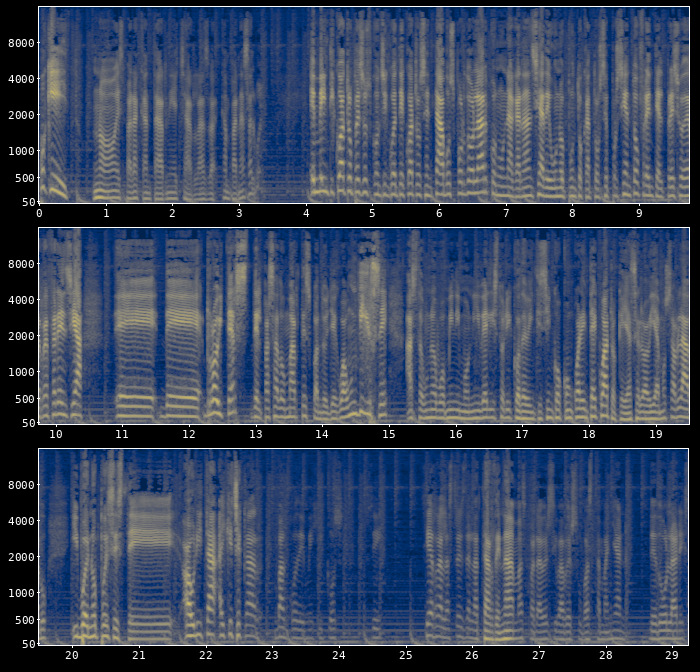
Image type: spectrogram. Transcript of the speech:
Poquito. No es para cantar ni echar las campanas al vuelo. En 24 pesos con 54 centavos por dólar, con una ganancia de 1.14% frente al precio de referencia eh, de Reuters del pasado martes, cuando llegó a hundirse hasta un nuevo mínimo nivel histórico de 25,44, que ya se lo habíamos hablado. Y bueno, pues este, ahorita hay que checar Banco de México, sí, cierra a las 3 de la tarde nada más para ver si va a haber subasta mañana de dólares,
